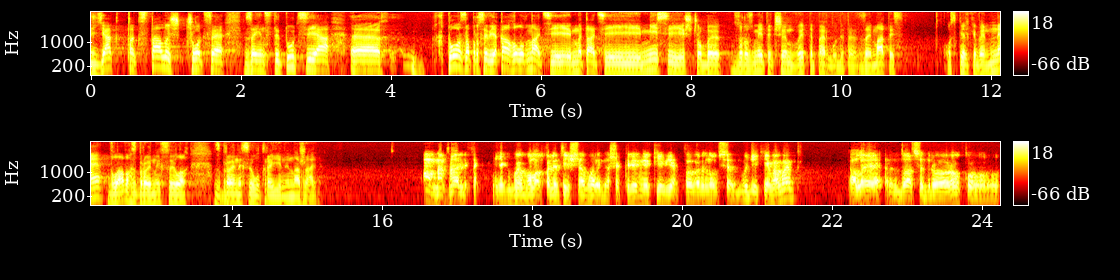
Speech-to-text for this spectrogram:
як так сталося, що це за інституція? Е, хто запросив? Яка головна цієї мета цієї місії, щоб зрозуміти, чим ви тепер будете займатися, оскільки ви не в лавах збройних силах збройних сил України? На жаль. Ну, на жаль, якби була політична воля наших керівників, я б повернувся в будь-який момент. Але 22-го року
